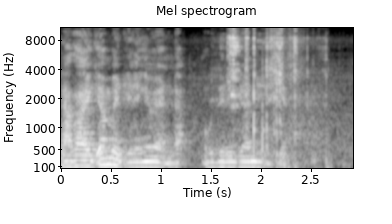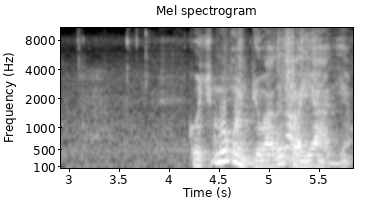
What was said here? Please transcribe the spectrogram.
സഹായിക്കാൻ പറ്റില്ലെങ്കിൽ വേണ്ട ഉപദ്രവിക്കാണ്ടിരിക്കുക കൊശുമ്പ് കൊണ്ടു അത് കളയുക ആദ്യം.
